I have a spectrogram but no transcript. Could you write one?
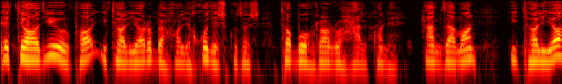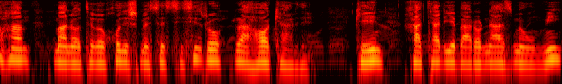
اتحادیه اروپا ایتالیا رو به حال خودش گذاشت تا بحران رو حل کنه. همزمان ایتالیا هم مناطق خودش مثل سیسیل رو رها کرده. که این خطری برای نظم عمومی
